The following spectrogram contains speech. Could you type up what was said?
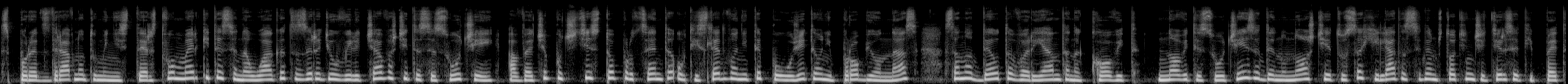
Според Здравното министерство, мерките се налагат заради увеличаващите се случаи, а вече почти 100% от изследваните положителни проби у нас са на делта варианта на COVID. Новите случаи за денонощието са 1745.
